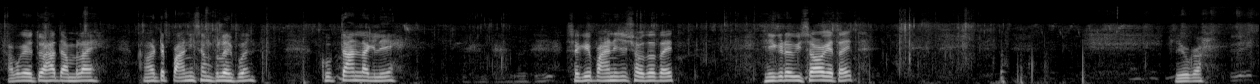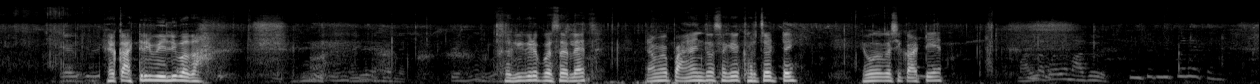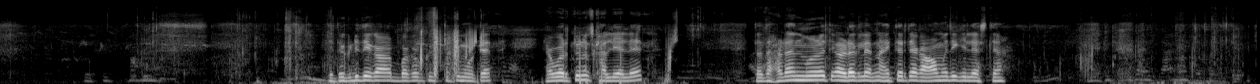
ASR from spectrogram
हा बघा येतो हा दांबला आहे. मला वाटतं पाणी संपलं आहे पण. खूप ताण लागली आहे सगळे पाण्याच्या शोधात आहेत. हे इकडं विसावा घेत आहेत हे बघा. हे काटेरी वेली बघा. सगळीकडे पसरल्या आहेत त्यामुळे पायांचं सगळे खर्चटत आहे हे बघा कशी काटे आहेत. हे दगडी ते का बघा किती मोठ्या आहेत. ह्या वरतूनच खाली आले आहेत. त्या झाडांमुळे ते अडकल्या नाहीतर त्या गावामध्ये गेल्या असत्या.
